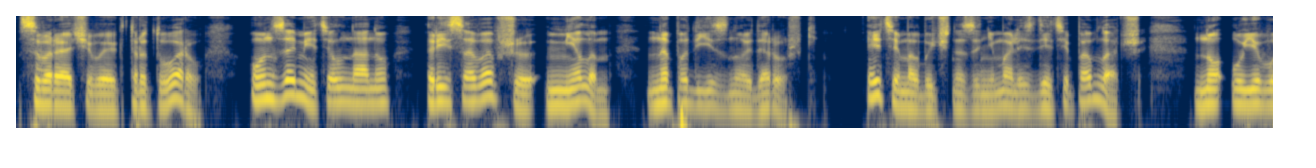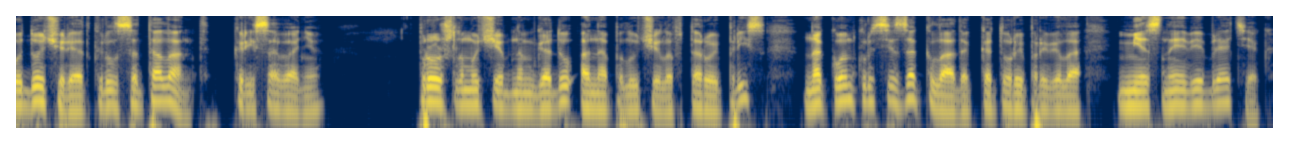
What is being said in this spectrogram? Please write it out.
Сворачивая к тротуару, он заметил Нану, рисовавшую мелом на подъездной дорожке. Этим обычно занимались дети помладше, но у его дочери открылся талант к рисованию. В прошлом учебном году она получила второй приз на конкурсе закладок, который провела местная библиотека.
